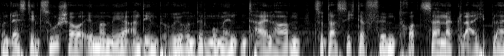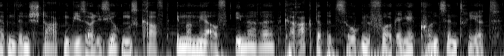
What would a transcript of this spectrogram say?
und lässt den Zuschauer immer mehr an den berührenden Momenten teilhaben, sodass sich der Film trotz seiner gleichbleibenden starken Visualisierungskraft immer mehr auf innere, charakterbezogene Vorgänge konzentriert.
